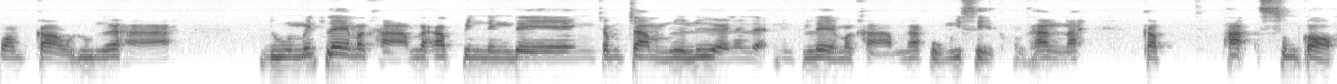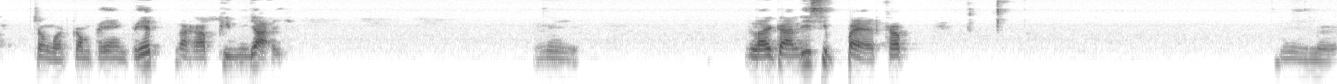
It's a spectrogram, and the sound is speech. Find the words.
ความเก่าดูเนื้อหา ดูเม็ดแร่มะขามนะครับ เป็นแดงๆจำๆเรื่อยๆนั่นแหละนี่เป็นแร่มะขามนะผงวิเศษของท่านนะ พระสุมกอจังหวัดกำแพงเพชรนะครับ พิมพ์ใหญ่นี่รายการที่สิบแปดครับ นี่เลย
